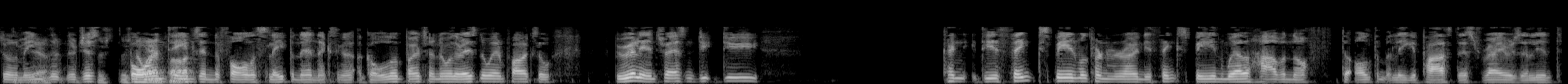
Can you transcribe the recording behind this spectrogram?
Do you know what I mean? Yeah. They're, they're just there's, there's boring no teams into falling asleep, and then next thing a goal will bounce. I know there is no end product, so be really interesting. Do do you, can do you think Spain will turn it around? Do you think Spain will have enough to ultimately get past this very resilient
